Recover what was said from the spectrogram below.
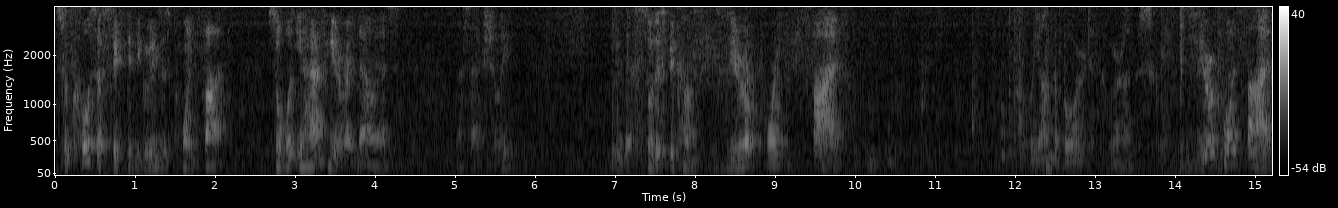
So cos of 60 degrees is 0.5. So what you have here right now is, let's actually do this. So this becomes 0.5. Are we on the board? We're on the screen. 0.5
